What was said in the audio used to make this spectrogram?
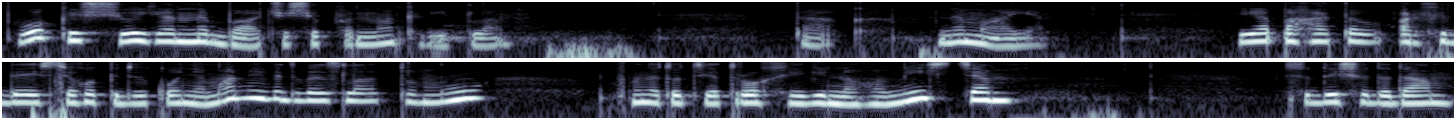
поки що я не бачу, щоб вона квітла. Так, немає. Я багато орхідей з цього підвіконня мамі відвезла, тому в мене тут є трохи вільного місця. Сюди ще додам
